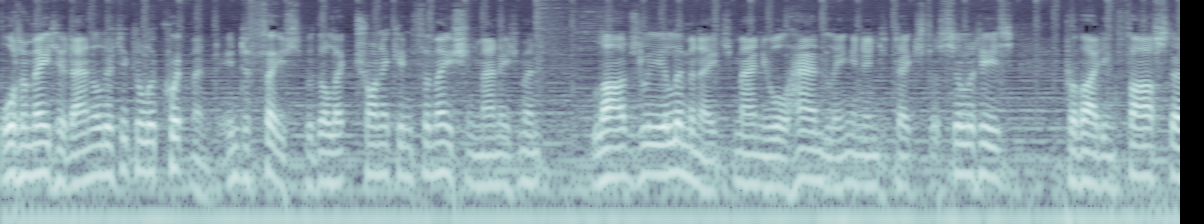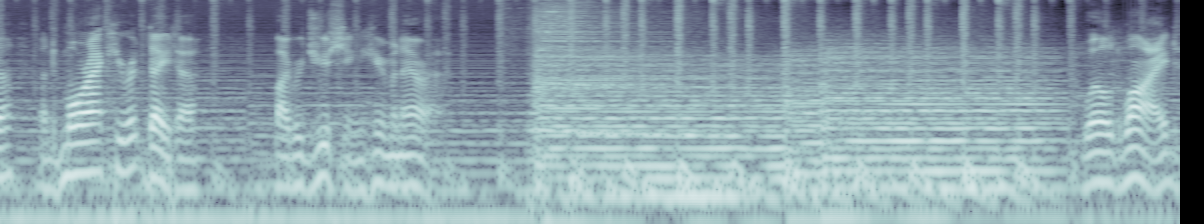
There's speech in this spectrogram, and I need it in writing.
Automated analytical equipment interfaced with electronic information management largely eliminates manual handling in Intertek's facilities, providing faster and more accurate data by reducing human error. Worldwide,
